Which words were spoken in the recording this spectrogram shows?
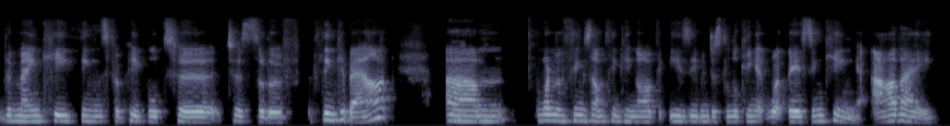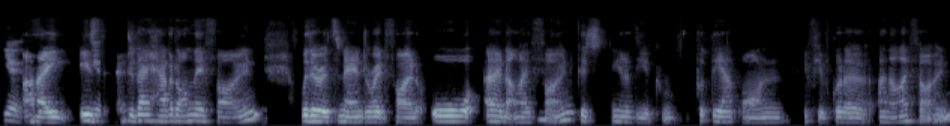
the main key things for people to to sort of think about? Um, one of the things I'm thinking of is even just looking at what they're syncing. Are they yes are they is Yeah. do they have it on their phone whether it's an android phone or an iphone because you know you can put the app on if you've got a, an iphone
